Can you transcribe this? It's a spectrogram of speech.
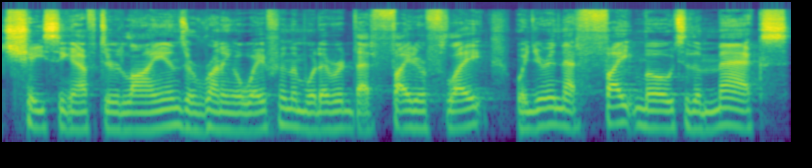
chasing after lions or running away from them, whatever that fight or flight. When you're in that fight mode to the max,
